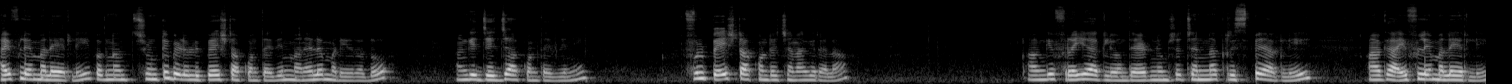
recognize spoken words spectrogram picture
ಹೈ ಫ್ಲೇಮಲ್ಲೇ ಇರಲಿ. ಇವಾಗ ನಾನು ಶುಂಠಿ ಬೆಳ್ಳುಳ್ಳಿ ಪೇಸ್ಟ್ ಹಾಕ್ಕೊತಾ ಇದ್ದೀನಿ. ಮನೇಲೇ ಮಾಡಿರೋದು. ಹಾಗೆ ಜಜ್ಜಿ ಹಾಕ್ಕೊತಾ ಇದ್ದೀನಿ. ಫುಲ್ ಪೇಸ್ಟ್ ಹಾಕ್ಕೊಂಡ್ರೆ ಚೆನ್ನಾಗಿರಲ್ಲ. ಹಾಗೆ ಫ್ರೈ ಆಗಲಿ ಒಂದು ಎರಡು ನಿಮಿಷ, ಚೆನ್ನಾಗಿ ಕ್ರಿಸ್ಪಿ ಆಗಲಿ. ಹಾಗೆ ಐ ಫ್ಲೇಮಲ್ಲೇ ಇರಲಿ.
